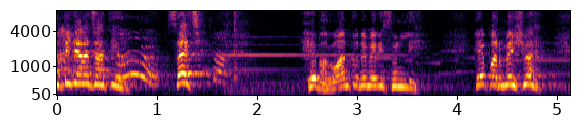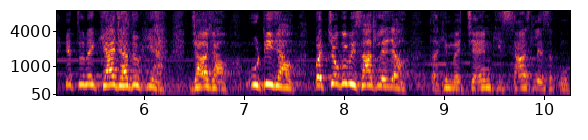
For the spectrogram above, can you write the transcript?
ऊटी जाना चाहती हूँ। हाँ। सच? हे। भगवान तूने मेरी सुन ली। हे परमेश्वर ये तूने क्या जादू किया? जाओ जाओ उठी जाओ बच्चों को भी साथ ले जाओ ताकि मैं चैन की सांस ले सकूँ।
